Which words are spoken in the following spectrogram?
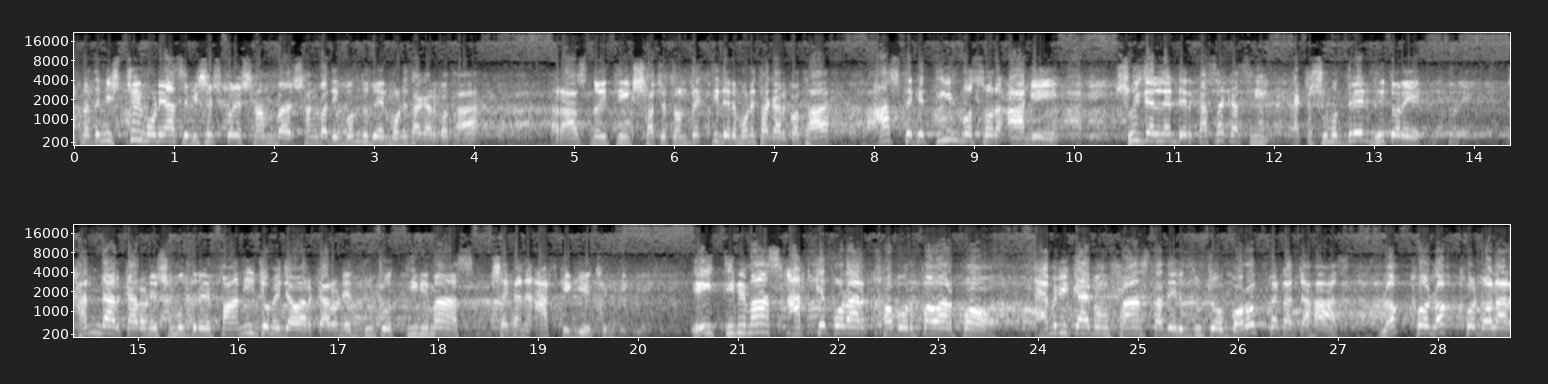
আপনাদের নিশ্চয়ই মনে আছে, বিশেষ করে সাংবাদিক বন্ধুদের মনে থাকার কথা, রাজনৈতিক সচেতন ব্যক্তিদের মনে থাকার কথা, আজ থেকে তিন বছর আগে সুইজারল্যান্ডের কাছাকাছি একটা সমুদ্রের ভিতরে ঠান্ডার কারণে সমুদ্রের পানি জমে যাওয়ার কারণে দুটো তিমি মাছ সেখানে আটকে গিয়েছিল। এই তিমি মাছ আটকে পড়ার খবর পাওয়ার পর আমেরিকা এবং ফ্রান্স তাদের দুটো বরফ কাটা জাহাজ লক্ষ লক্ষ ডলার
